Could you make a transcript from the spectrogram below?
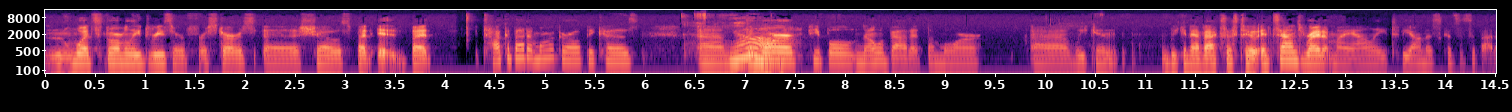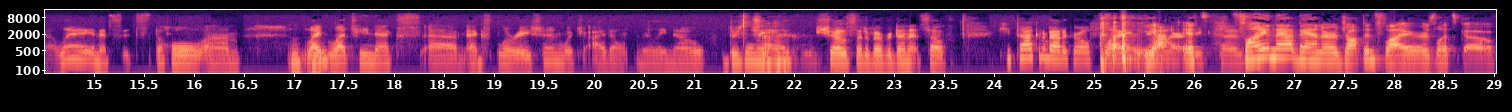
What's normally reserved for Starz uh, shows, but it but talk about it more, girl, because um, yeah. the more people know about it, the more uh, we can we can have access to. It sounds right up my alley, to be honest, because it's about LA and it's it's the whole um, mm-hmm. like Latinx um, exploration, which I don't really know. There's only sure. shows that have ever done it, so keep talking about it, girl. Fly yeah, it's because... flying that banner, dropping flyers. Let's go.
